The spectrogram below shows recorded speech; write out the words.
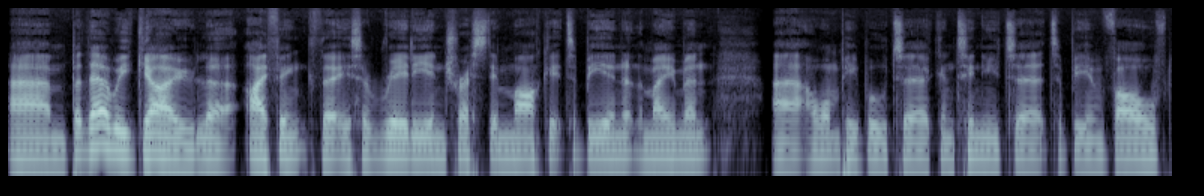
Um, but there we go. Look, I think that it's a really interesting market to be in at the moment. Uh, I want people to continue to to be involved.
